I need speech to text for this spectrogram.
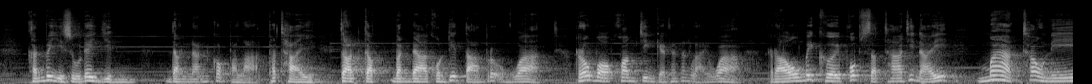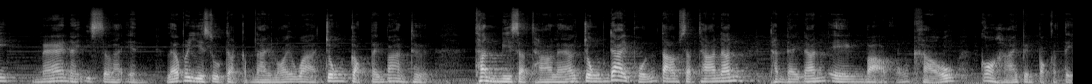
ำขันพระเยซูได้ยิน ดังนั้นก็ประหลาดพระทัยตรัสกับบรรดาคนที่ตามพระองค์ว่า เราบอกความจริงแก่ท่านทั้งหลายว่า เราไม่เคยพบศรัทธาที่ไหน มากเท่านี้แม้ในอิสราเอล แล้วพระเยซูตรัสกับนายร้อยว่าจงกลับไปบ้านเถิด ท่านมีศรัทธาแล้วจงได้ผลตามศรัทธานั้น ทันใดนั้นเองบ่าวของเขาก็หายเป็นปกติ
